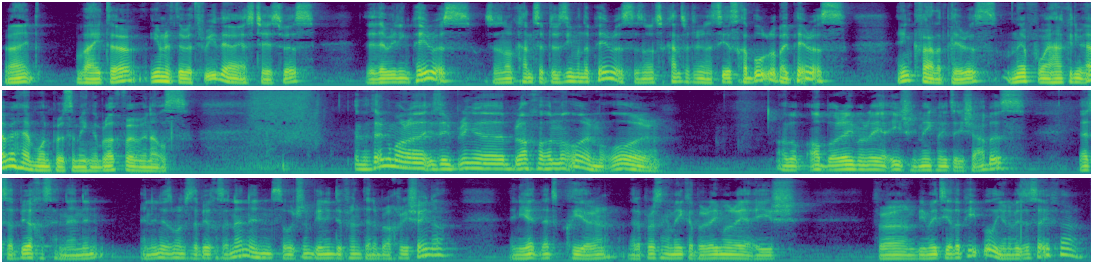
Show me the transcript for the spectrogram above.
Right? Weiter, even if there were three there, as Tesvis, they're there eating Paris. So there's no concept of Zim on the Paris. There's no concept of Nasias Chabura by Paris. Kvar the Paris. And therefore, how could you ever have one person making a bracha for everyone else? And the third Gemara is they bring a bracha on Ma'or. Ma'or. Al Borei Mareya we make Mitzvah Shabbos. That's a Birchas Hanenin. And in as much as a Birchas Hanenin, so it shouldn't be any different than a bracha Rishena. And yet, that's clear that a person can make a Borei Mareya Ish for Bimitzi other people, you know, visit Sefer.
